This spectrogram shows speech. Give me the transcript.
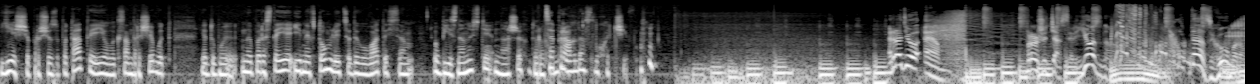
Є ще про що запитати, і Олександра Щебет я думаю, не перестає і не втомлюється дивуватися обізнаності наших дорогих Це правда. слухачів. Радіо М. Про життя серйозно та з гумором.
